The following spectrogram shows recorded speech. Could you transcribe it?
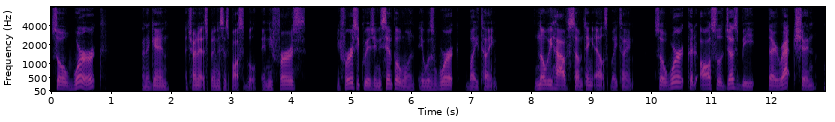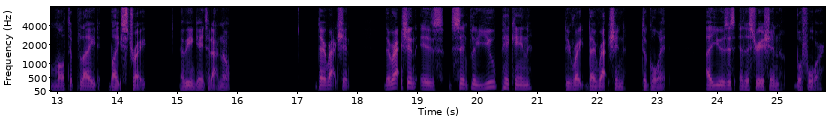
So work, and again, I'm trying to explain this as possible. In the first, the first equation, the simple one, it was work by time. Now we have something else by time. So work could also just be direction multiplied by stride. And we can get into that now. Direction. Direction is simply you picking the right direction to go in. I used this illustration before,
